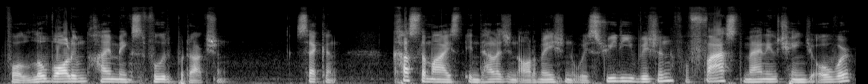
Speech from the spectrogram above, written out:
for low volume, high mix food production. Second, customized intelligent automation with 3D vision for fast manual changeover.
